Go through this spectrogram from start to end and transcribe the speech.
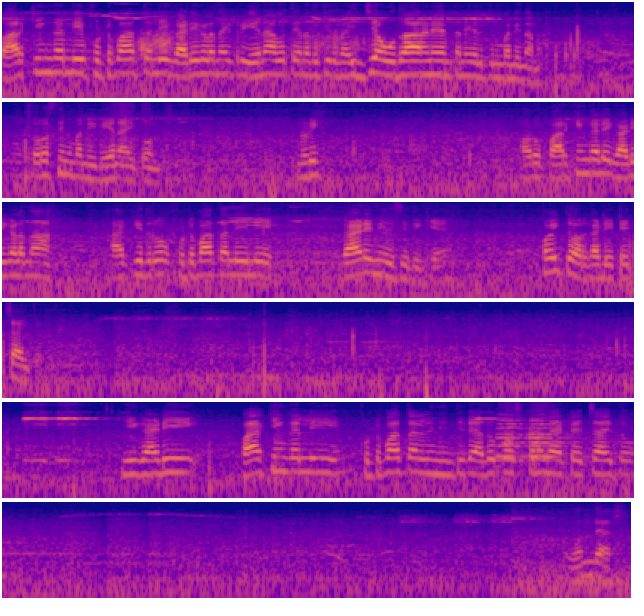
ಪಾರ್ಕಿಂಗಲ್ಲಿ ಫುಟ್ಪಾತಲ್ಲಿ ಗಾಡಿಗಳನ್ನ ಇಟ್ಟರೆ ಏನಾಗುತ್ತೆ ಅನ್ನೋದಕ್ಕೆ ನೈಜ ಉದಾಹರಣೆ ಅಂತ ಹೇಳ್ತೀನಿ ಬನ್ನಿ ನಾನು. ತೋರಿಸ್ತೀನಿ ಬನ್ನಿ ಏನಾಯಿತು ಅಂತ. ನೋಡಿ. ಅವರು ಪಾರ್ಕಿಂಗಲ್ಲಿ ಗಾಡಿಗಳನ್ನು ಹಾಕಿದ್ರು ಫುಟ್ಪಾತಲ್ಲಿ ಇಲ್ಲಿ ಗಾಡಿ ನಿಲ್ಲಿಸಿದ್ದಕ್ಕೆ ಹೋಯ್ತು, ಅವ್ರ ಗಾಡಿ ಟಚ್ ಆಯಿತು. ಈ ಗಾಡಿ ಪಾರ್ಕಿಂಗಲ್ಲಿ ಫುಟ್ಪಾತಲ್ಲಿ ನಿಂತಿದೆ, ಅದಕ್ಕೋಸ್ಕರನೇ ಟಚ್ ಆಯಿತು. ಒಂದೇ ಅಷ್ಟು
